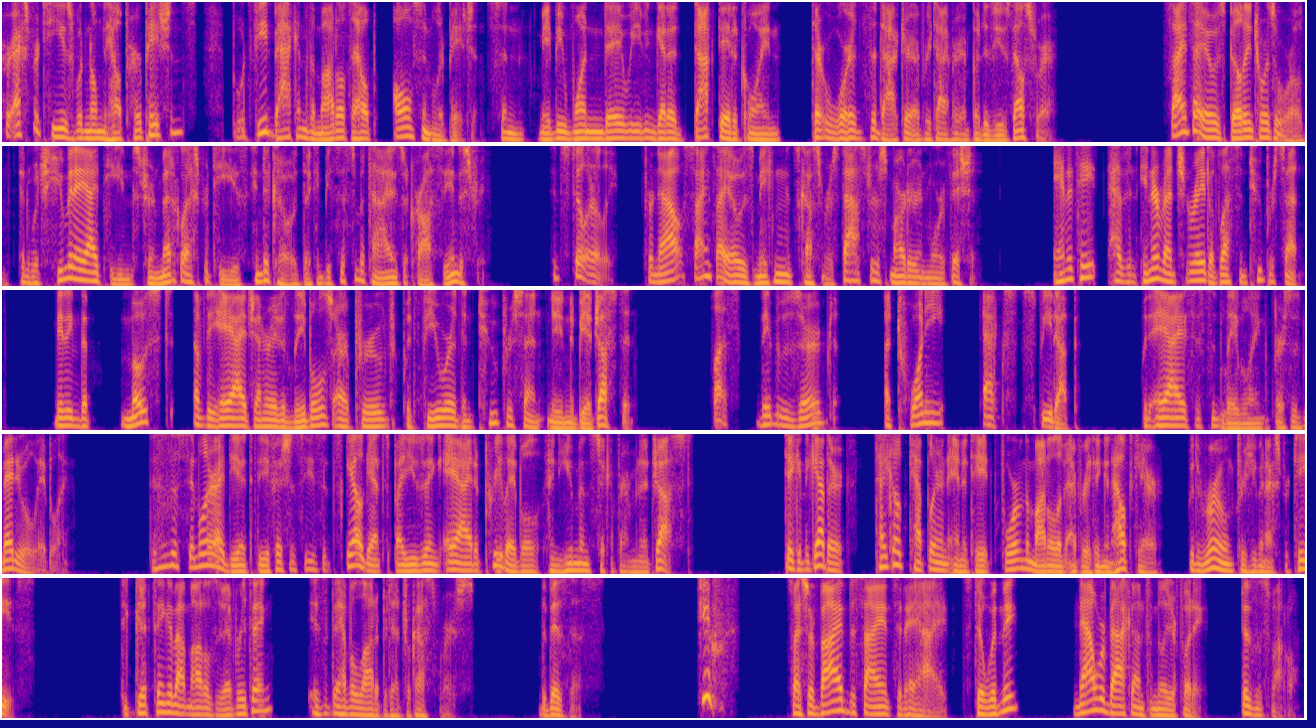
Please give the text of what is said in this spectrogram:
Her expertise wouldn't only help her patients, but would feed back into the model to help all similar patients. And maybe one day we even get a doc data coin that rewards the doctor every time her input is used elsewhere. Science.io is building towards a world in which human AI teams turn medical expertise into code that can be systematized across the industry. It's still early. For now, Science.io is making its customers faster, smarter, and more efficient. Annotate has an intervention rate of less than 2%, meaning that most of the AI generated labels are approved with fewer than 2% needing to be adjusted. Plus, they've observed a 20x speed up with AI assisted labeling versus manual labeling. This is a similar idea to the efficiencies that scale gets by using AI to pre label and humans to confirm and adjust. Taken together, Tycho, Kepler, and Annotate form the model of everything in healthcare, with room for human expertise. The good thing about models of everything is that they have a lot of potential customers the business. Phew. So I survived the science and AI. Still with me? Now we're back on familiar footing business model.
